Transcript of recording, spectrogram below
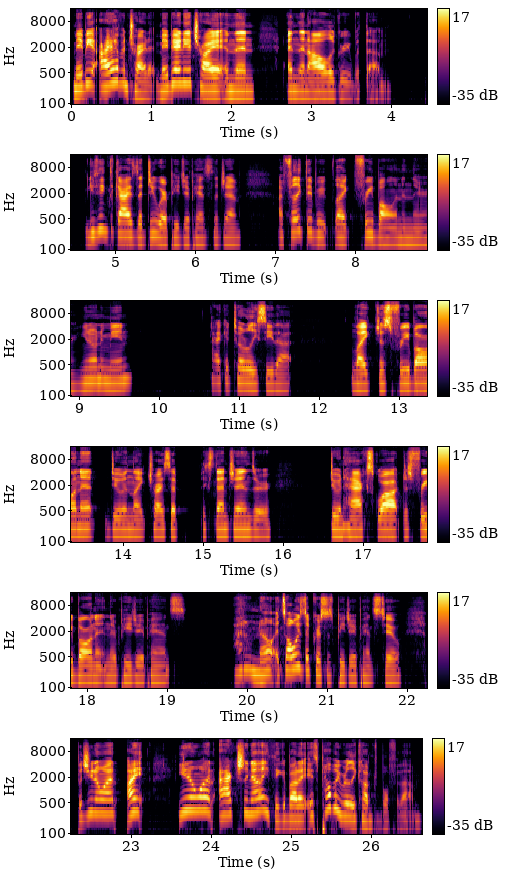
Maybe I haven't tried it. Maybe I need to try it and then and then I'll agree with them. You think the guys that do wear PJ pants in the gym, I feel like they'd be like free balling in there. You know what I mean? I could totally see that. Like just free balling it, doing like tricep extensions or doing hack squat, just free balling it in their PJ pants. I don't know. It's always the Christmas PJ pants too. But you know what? I you know what? Actually, now that I think about it, it's probably really comfortable for them.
